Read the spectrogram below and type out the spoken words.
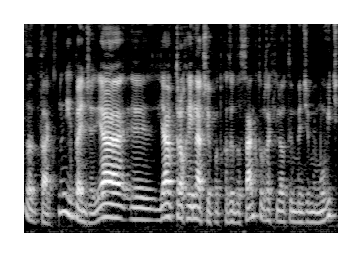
to, tak, no niech będzie. Ja, y, ja trochę inaczej podchodzę do Sanctum, za chwilę o tym będziemy mówić,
